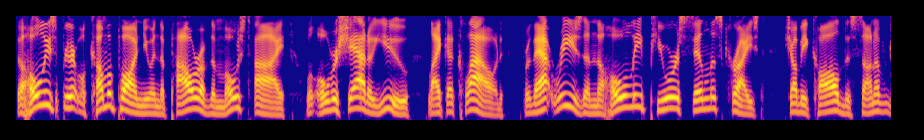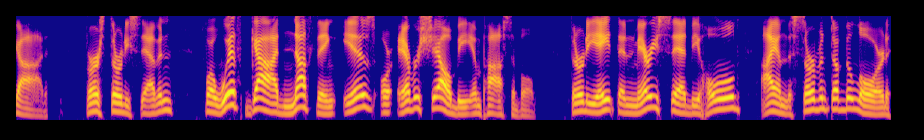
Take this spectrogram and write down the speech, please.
The Holy Spirit will come upon you, and the power of the Most High will overshadow you like a cloud. For that reason, the holy, pure, sinless Christ shall be called the Son of God. Verse 37 For with God nothing is or ever shall be impossible. 38 Then Mary said, Behold, I am the servant of the Lord.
